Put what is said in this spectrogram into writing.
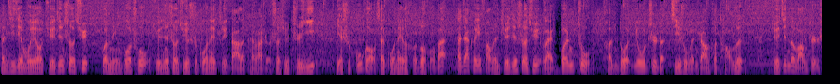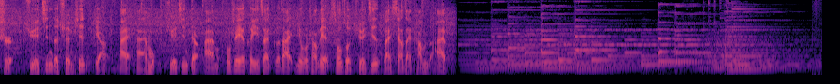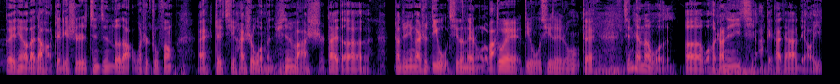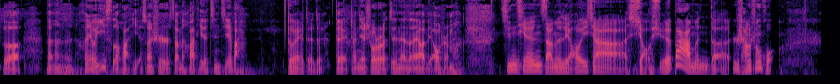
本期节目由掘金社区冠名播出。掘金社区是国内最大的开发者社区之一，也是 Google 在国内的合作伙伴。大家可以访问掘金社区来关注很多优质的技术文章和讨论。掘金的网址是掘金的全拼点 i m，掘金点 i m。同时，也可以在各大应用商店搜索掘金来下载他们的 app。各位听友，大家好，这里是津津乐道，我是朱峰。哎，这期还是我们拼娃时代的张军，应该是第五期的内容了吧？对，第五期内容。对，今天呢，我呃，我和张军一起啊，给大家聊一个嗯很有意思的话题，也算是咱们话题的进阶吧。对对对对，张军说说今天咱要聊什么？今天咱们聊一下小学霸们的日常生活。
